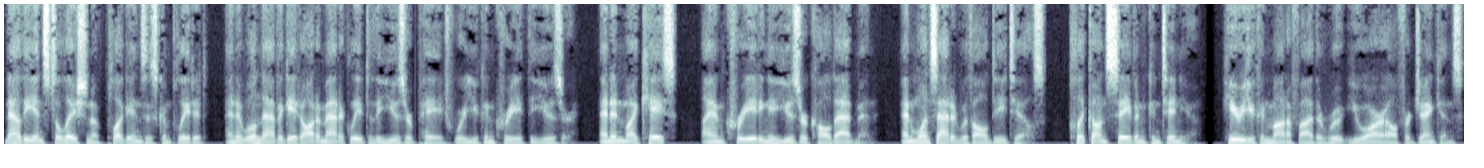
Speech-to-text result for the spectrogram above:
Now the installation of plugins is completed, and it will navigate automatically to the user page where you can create the user. And in my case, I am creating a user called admin, and once added with all details, click on save and continue. Here you can modify the root URL for Jenkins,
